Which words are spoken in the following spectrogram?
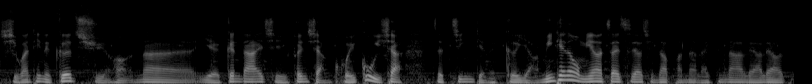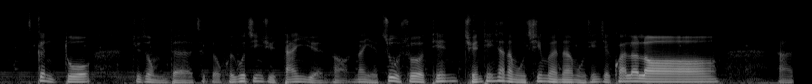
喜欢听的歌曲哈，那也跟大家一起分享、回顾一下这经典的歌谣。明天呢，我们要再次邀请到巴奈来跟大家聊聊更多，就是我们的这个回顾金曲单元哈。那也祝所有天全天下的母亲们呢，母亲节快乐喽！啊，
